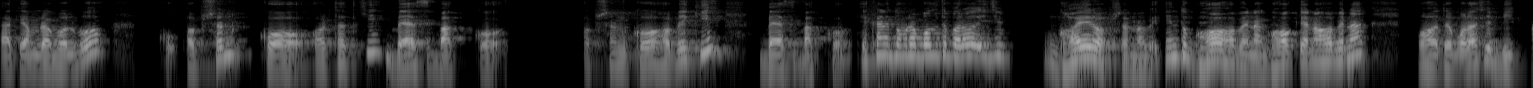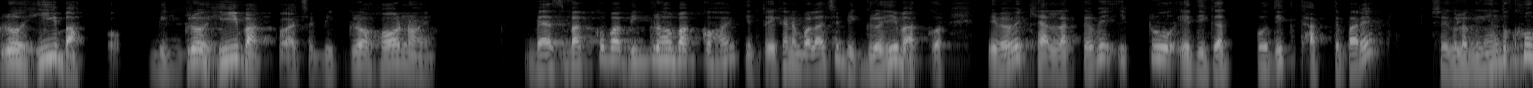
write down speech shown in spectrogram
তাকে আমরা বলব অপশন ক, অর্থাৎ কি? ব্যাস বাক্য। অপশন ক হবে কি? ব্যাস বাক্য। এখানে তোমরা বলতে পারো, এই যে ঘয়ের অপশান হবে, কিন্তু ঘ হবে না। ঘ কেন হবে না? ঘতে বলা আছে বিগ্রহী বাক্য। বিগ্রহী বাক্য আছে, বিগ্রহ নয়। ব্যাস বাক্য বা বিগ্রহ বাক্য হয়, কিন্তু এখানে বলা আছে বিগ্রহী বাক্য। এভাবে খেয়াল রাখতে হবে, একটু এদিক ওদিক থাকতে পারে, সেগুলোকে কিন্তু খুব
